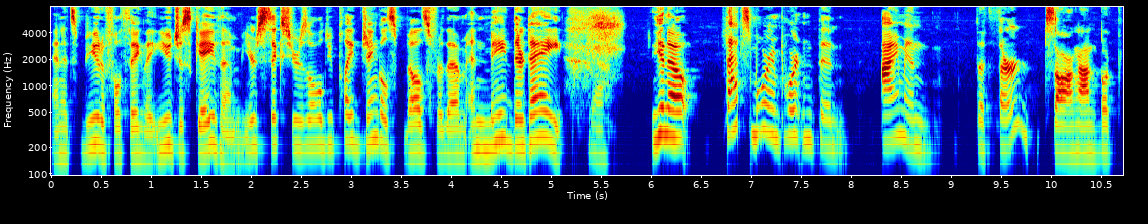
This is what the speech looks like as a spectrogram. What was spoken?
And it's a beautiful thing that you just gave them. You're six years old. You played jingle bells for them and made their day. Yeah. You know, that's more important than I'm in the third song on book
